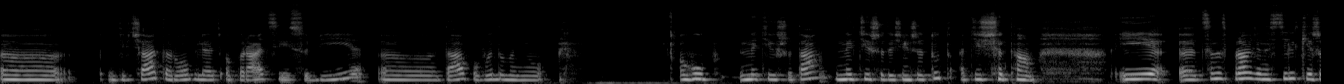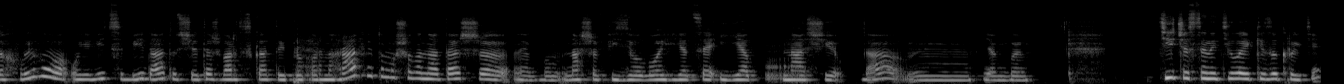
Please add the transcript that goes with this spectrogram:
е, дівчата роблять операції собі е, да, по видаленню губ не ті, що там, не ті, що точніше тут, а ті, що там. І е, це насправді настільки жахливо. Уявіть собі, да, тут ще теж варто сказати і про порнографію, тому що вона теж, е, якби наша фізіологія, це і є наші, да, якби. Ті частини тіла, які закриті,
